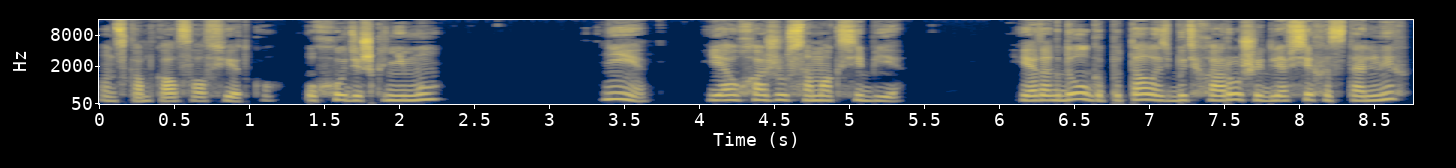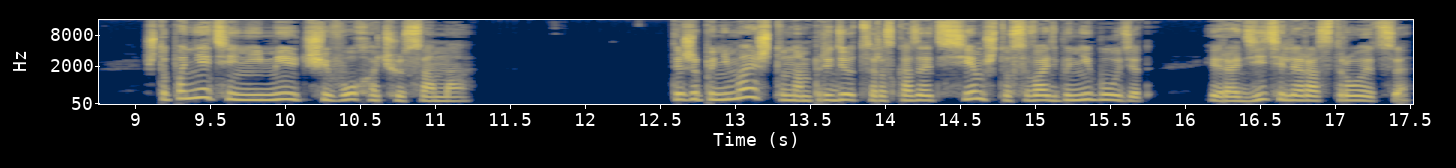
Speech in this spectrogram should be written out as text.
Он скомкал салфетку. Уходишь к нему? Нет, я ухожу сама к себе. Я так долго пыталась быть хорошей для всех остальных, что понятия не имею, чего хочу сама. Ты же понимаешь, что нам придется рассказать всем, что свадьбы не будет, и родители расстроятся,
